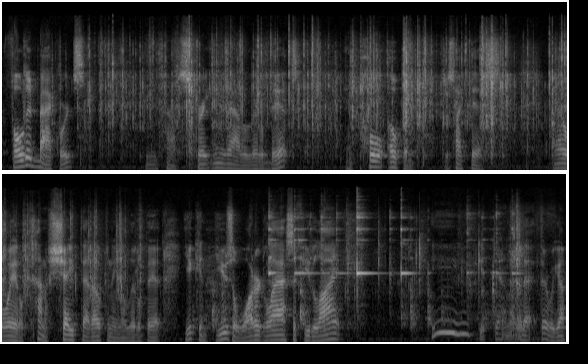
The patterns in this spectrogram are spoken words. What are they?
folded backwards, you can kind of straighten it out a little bit and pull open, just like this. That way it'll kind of shape that opening a little bit. You can use a water glass if you like. Get down over that. There we go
